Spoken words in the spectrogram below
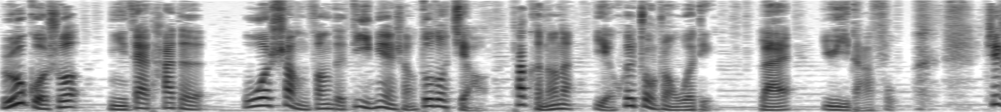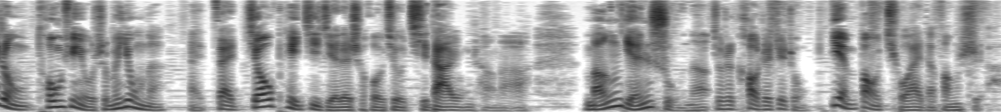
如果说你在它的窝上方的地面上跺跺脚，它可能呢也会撞撞窝顶来予以答复。这种通讯有什么用呢？哎，在交配季节的时候就起大用场了啊！盲鼹鼠呢，就是靠着这种电报求爱的方式啊。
